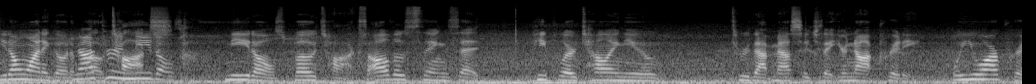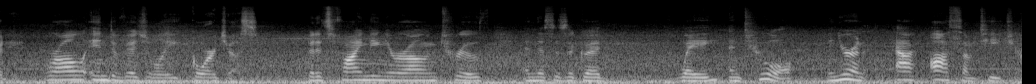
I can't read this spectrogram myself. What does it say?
You don't want to go to Not Botox, through needles. needles, Botox, all those things that people are telling you through that message that you're not pretty. Well, you are pretty. We're all individually gorgeous, but it's finding your own truth, and this is a good way and tool. And you're an awesome teacher.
